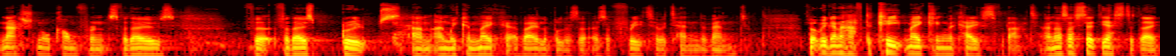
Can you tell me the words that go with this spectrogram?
national conference for those, for, for those groups, um, and we can make it available as a, as a free-to-attend event. But we're going to have to keep making the case for that. And as I said yesterday,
